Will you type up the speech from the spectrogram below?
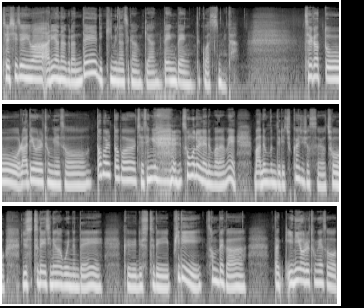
제시 제이와 아리아나 그란데, 니키 미나즈가 함께한 Bang Bang 듣고 왔습니다. 제가 또 라디오를 통해서 떠벌떠벌 제 생일을 소문을 내는 바람에 많은 분들이 축하해 주셨어요. 저 뉴스투데이 진행하고 있는데 그 뉴스투데이 PD 선배가 딱 in-ear를 통해서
